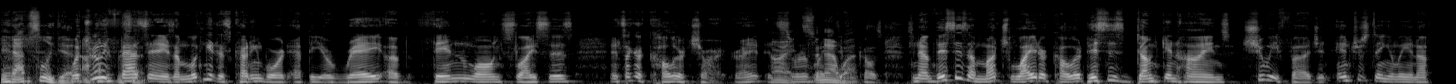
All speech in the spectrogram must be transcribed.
did. It absolutely did. What's really 100%. fascinating is I'm looking at this cutting board at the array of thin, long slices. It's like a color chart, right? It's All right, sort of so like now different what? colors. So now this is a much lighter color. This is Duncan Hines Chewy Fudge. And interestingly enough,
